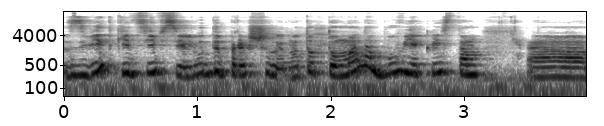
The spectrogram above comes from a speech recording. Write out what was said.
звідки ці всі люди прийшли. Ну тобто, у мене був якийсь там. Е-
